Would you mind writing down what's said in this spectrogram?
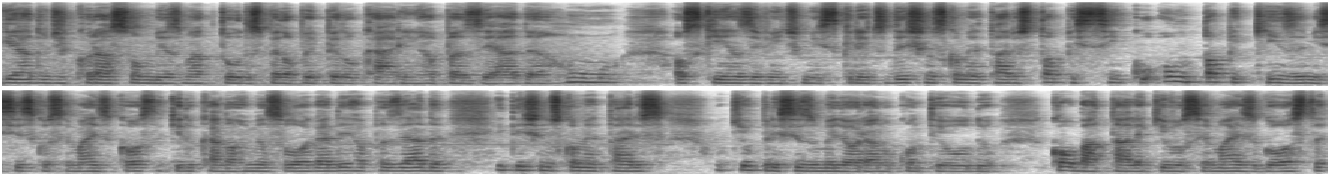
Obrigado de coração mesmo a todos pelo apoio e pelo carinho, rapaziada. Rumo aos 520 mil inscritos. Deixe nos comentários top 5 ou um top 15 MCs que você mais gosta aqui do canal Rima Solo HD, rapaziada. E deixe nos comentários o que eu preciso melhorar no conteúdo, qual batalha que você mais gosta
